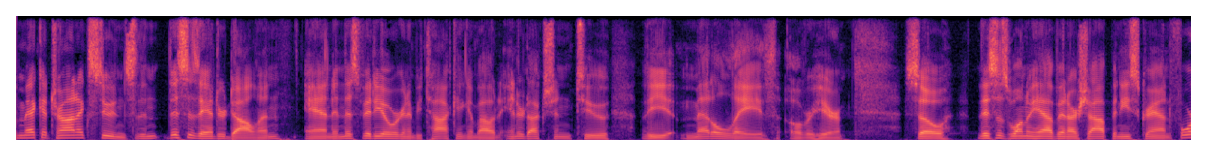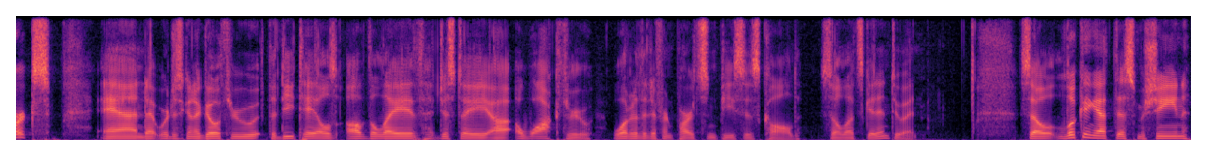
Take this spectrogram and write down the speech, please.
mechatronics students, this is Andrew Dahlen and in this video we're going to be talking about introduction to the metal lathe over here. So this is one we have in our shop in East Grand Forks and we're just going to go through the details of the lathe, just a, uh, a walkthrough. What are the different parts and pieces called? So let's get into it. So looking at this machine,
